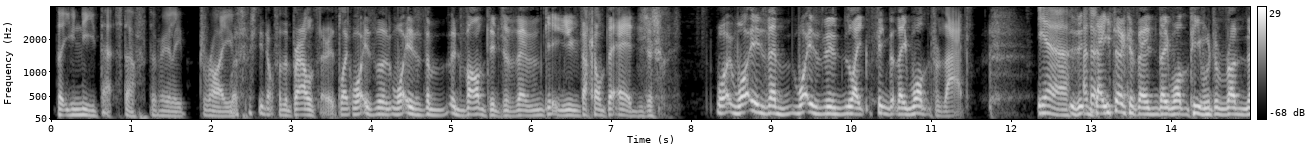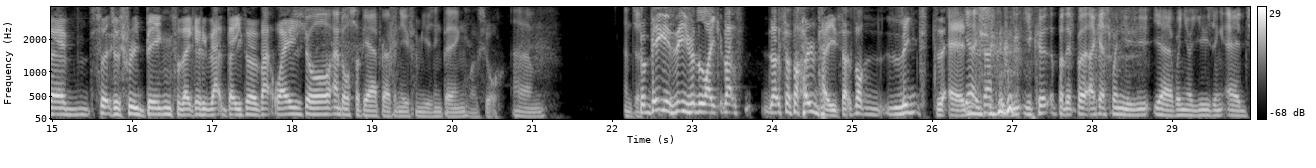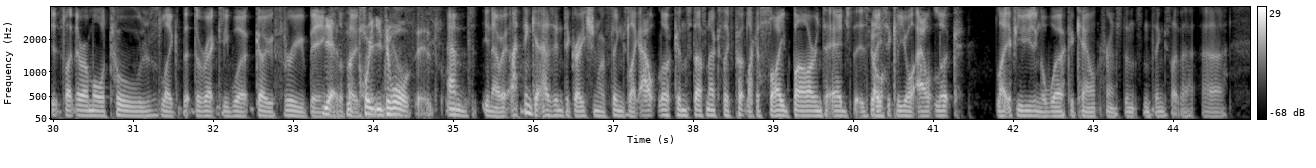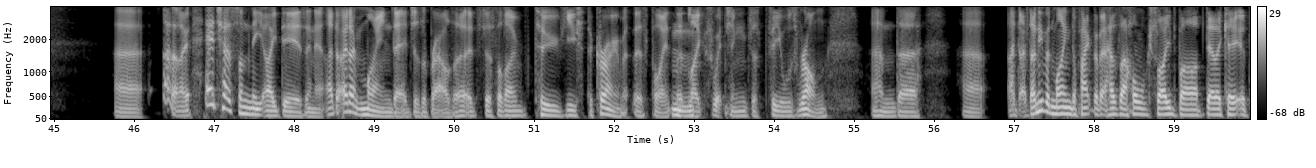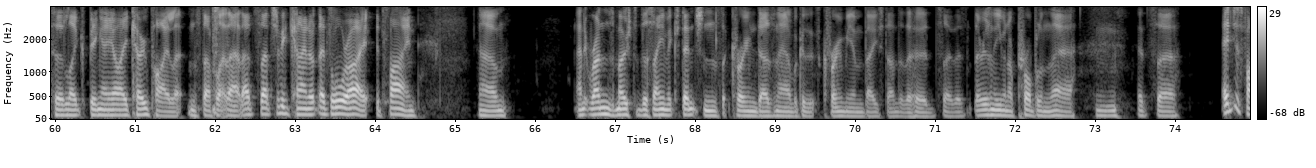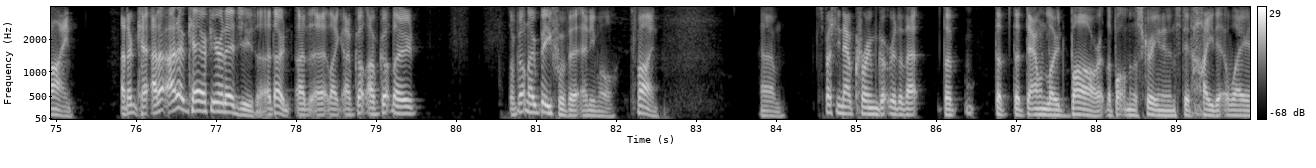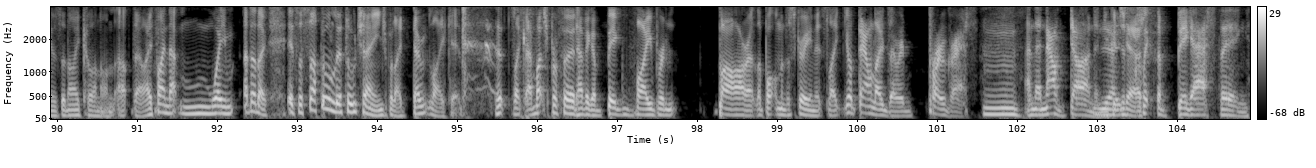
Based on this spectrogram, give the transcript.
that you need that stuff to really drive. Well, especially not for the browser. It's like, what is the what is the advantage of them getting you back onto Edge? What what is the what is the like thing that they want from that? yeah, Is it data because they they want people to run their searches through Bing, so they're getting that data that way? Sure, and also the ad revenue from using Bing. Well, sure. Um, and just But Bing is even like that's that's just a homepage. That's not linked to Edge. yeah, exactly. you, you could, but it, but I guess when you yeah when you're using Edge, it's like there are more tools like that directly work go through Bing. yes, as opposed point you to anything else. towards it. And you know, I think it has integration with things like Outlook and stuff now because they've put like a sidebar into Edge that is Sure. basically your Outlook. Like if you're using a work account, for instance, and things like that. Uh, uh, I don't know. Edge has some neat ideas in it. I, d- I don't mind Edge as a browser. It's just that I'm too used to Chrome at this point that Mm. like switching just feels wrong. And uh, uh, I, I don't even mind the fact that it has that whole sidebar dedicated to like Bing AI Copilot and stuff like that. That's actually kind of that's all right. It's fine. Um, and it runs most of the same extensions that Chrome does now because it's Chromium based under the hood. So there's, there isn't even a problem there. Mm. It's uh, Edge is fine. I don't care. I don't. I don't care if you're an Edge user. I don't. I, uh, like. I've got. I've got no. I've got no beef with it anymore. It's fine. Um, especially now Chrome got rid of that the the the download bar at the bottom of the screen and instead hide it away as an icon on up there. I find that way. I don't know. It's a subtle little change, but I don't like it. like I much preferred having a big vibrant bar at the bottom of the screen. It's like your downloads are in progress and they're now done, and you can just yes. click the big ass thing.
